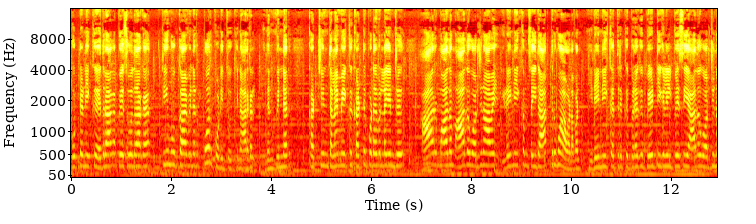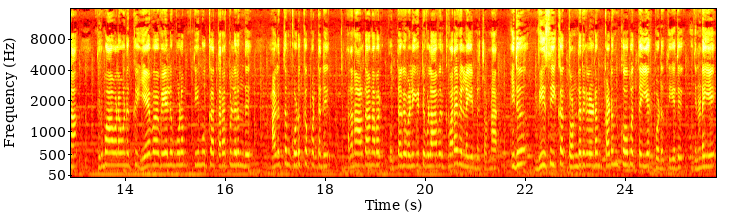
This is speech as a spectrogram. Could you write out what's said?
கூட்டணிக்கு எதிராக பேசுவதாக திமுகவினர் போர்க்கொடி தூக்கினார்கள். இதன் பின்னர் கட்சியின் தலைமைக்கு கட்டுப்படவில்லை என்று ஆறு மாதம் ஆதவ் அர்ஜுனாவை இடைநீக்கம் செய்தார் திருமாவளவன். இடைநீக்கத்திற்கு பிறகு பேட்டிகளில் பேசிய ஆதவ் அர்ஜுனா திருமாவளவனுக்கு ஏவ வேலு மூலம் திமுக தரப்பிலிருந்து அழுத்தம் கொடுக்கப்பட்டது. அதனால்தான் அவர் புத்தக வெளியீட்டு விழாவிற்கு வரவில்லை என்று சொன்னார். இது விசிக தொண்டர்களிடம் கடும் கோபத்தை ஏற்படுத்தியது. இதனிடையே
